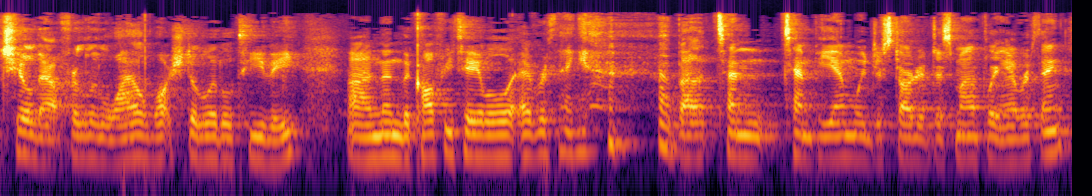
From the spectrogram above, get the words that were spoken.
chilled out for a little while, watched a little TV, and then the coffee table, everything. About 10, 10 p.m. we just started dismantling everything,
